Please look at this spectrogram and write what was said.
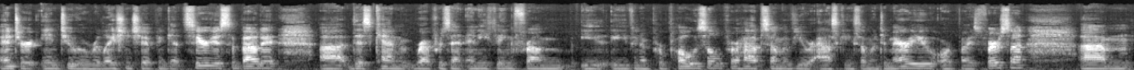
enter into a relationship and get serious about it. Uh, this can represent anything from e- even a proposal. Perhaps some of you are asking someone to marry you, or vice versa, um,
